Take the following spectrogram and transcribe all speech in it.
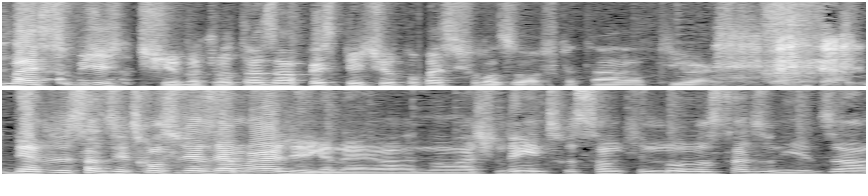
mais subjetiva, que eu vou trazer uma perspectiva um pouco mais filosófica, tá, pior. Dentro dos Estados Unidos, com certeza é a maior liga, né? Eu não acho que não tem nem discussão que nos Estados Unidos a,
